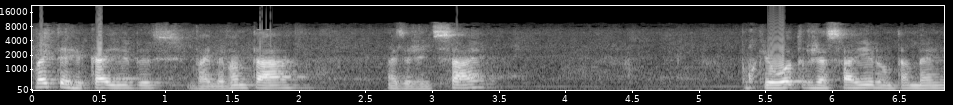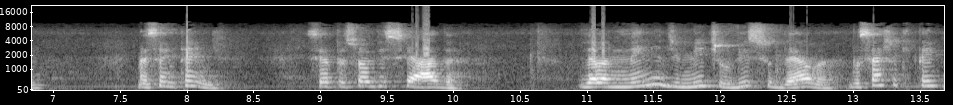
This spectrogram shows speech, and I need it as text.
vai ter recaídas, vai levantar, mas a gente sai. Porque outros já saíram também. Mas você entende? Se a pessoa é viciada e ela nem admite o vício dela, você acha que tem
